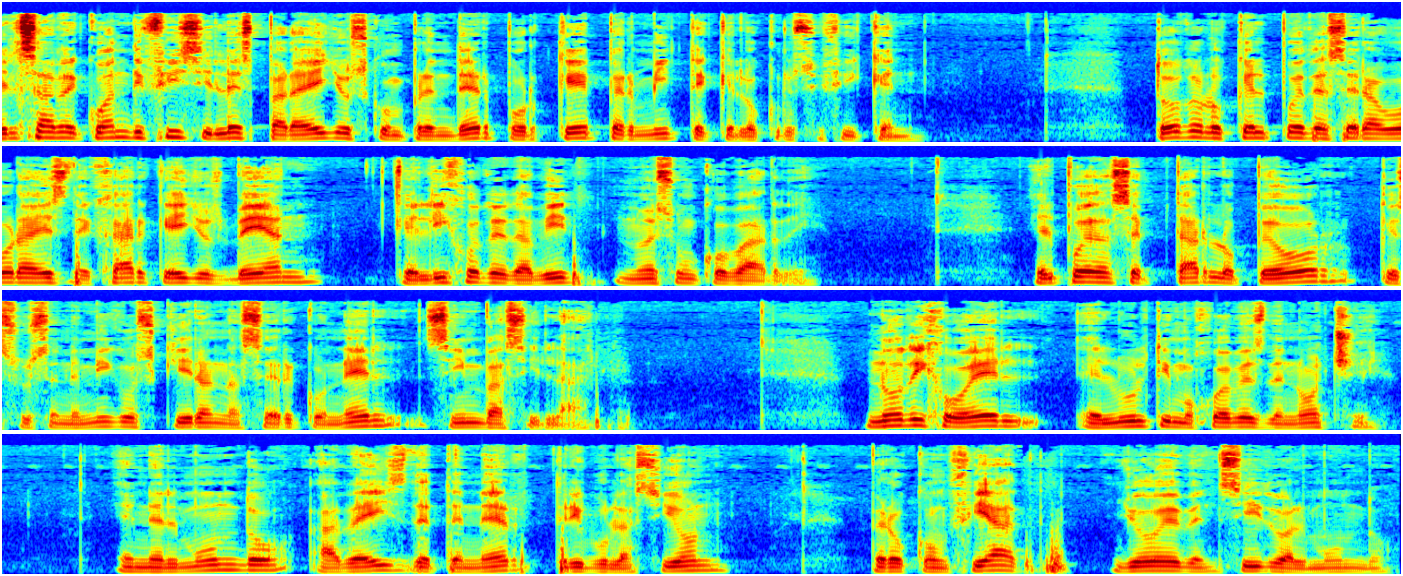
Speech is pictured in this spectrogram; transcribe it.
Él sabe cuán difícil es para ellos comprender por qué permite que lo crucifiquen. Todo lo que Él puede hacer ahora es dejar que ellos vean que el Hijo de David no es un cobarde. Él puede aceptar lo peor que sus enemigos quieran hacer con Él sin vacilar. ¿No dijo Él el último jueves de noche, en el mundo habéis de tener tribulación, pero confiad, yo he vencido al mundo?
